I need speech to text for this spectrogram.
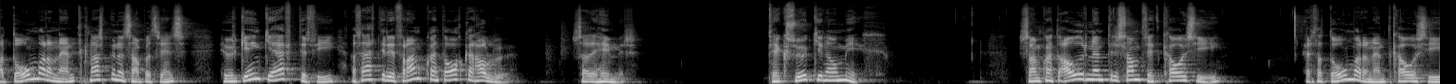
að dómara nefnd knaspuninsambandsins hefur gengið eftir því að þetta er framkvæmt á okkar hálfu, saði Heimir. Tek sökin á mig. Samkvæmt áður nefndri samþitt KSI er það dómara nefnd KSI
